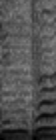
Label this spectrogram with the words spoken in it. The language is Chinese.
心疼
